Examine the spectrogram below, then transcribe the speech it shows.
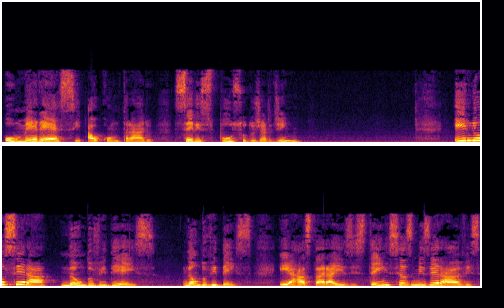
ou merece, ao contrário, ser expulso do jardim? Ele o será, não duvideis, não duvideis, e arrastará existências miseráveis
